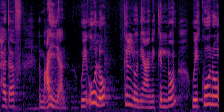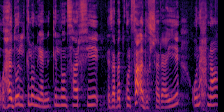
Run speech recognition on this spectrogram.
هدف معين ويقولوا كلهم يعني كلهم ويكونوا هدول كلهم يعني كلهم صار في إذا بدكم فقدوا الشرعية ونحن آه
